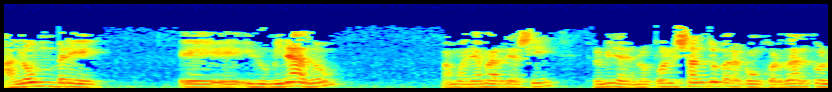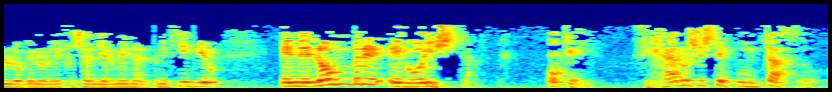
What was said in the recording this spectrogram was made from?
al hombre eh, iluminado, vamos a llamarle así, pero mira, nos pone santo para concordar con lo que nos dijo San Germain al principio, en el hombre egoísta. Ok, fijaros este puntazo.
